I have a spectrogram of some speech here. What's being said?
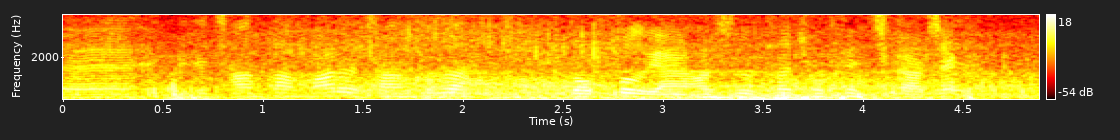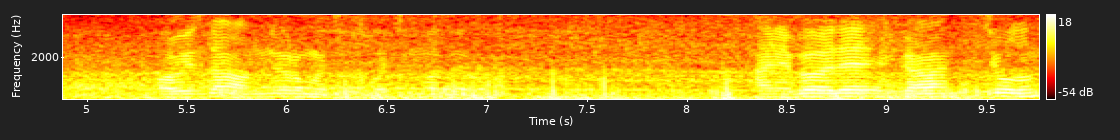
Ee, bir de çantam var da çantada dop dolu yani açılsa çok ses çıkaracak. O yüzden anlıyorum açılıp açılmadığını. Hani böyle garantici olun.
